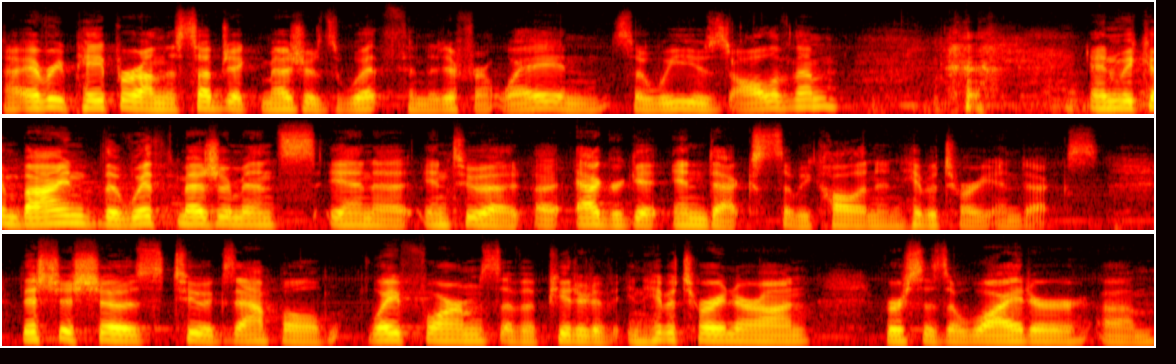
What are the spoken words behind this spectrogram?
Now, every paper on the subject measures width in a different way, and so we used all of them. and we combined the width measurements in a, into an aggregate index, so we call an inhibitory index. This just shows two example waveforms of a putative inhibitory neuron versus a wider, um,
